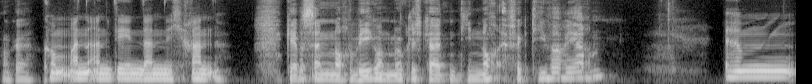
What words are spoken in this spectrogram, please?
okay. kommt man an den dann nicht ran. Gäbe es denn noch Wege und Möglichkeiten, die noch effektiver wären? Ähm,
